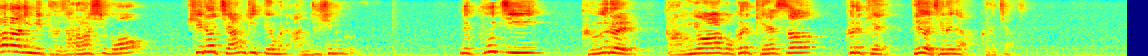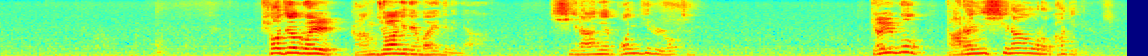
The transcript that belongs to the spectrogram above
하나님이 더 잘하시고 필요치 않기 때문에 안 주시는 겁니다. 근데 굳이 그거를 강요하고 그렇게 해서 그렇게 되어지느냐? 그렇지 않습니다. 표적을 강조하게 되면 어떻게 되느냐? 신앙의 본질을 놓쳐요. 결국 다른 신앙으로 가게 되는 것입니다.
